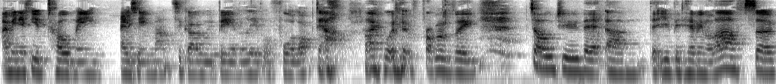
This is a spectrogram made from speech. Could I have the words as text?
i mean if you'd told me 18 months ago we'd be in a level 4 lockdown i would have probably told you that um, that you'd been having a laugh. So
